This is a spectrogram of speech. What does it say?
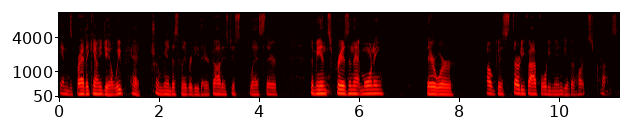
in Bradley County Jail. We've had tremendous liberty there. God has just blessed there. The men's prison that morning, there were, oh, guess 35, 40 men give their hearts to Christ.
